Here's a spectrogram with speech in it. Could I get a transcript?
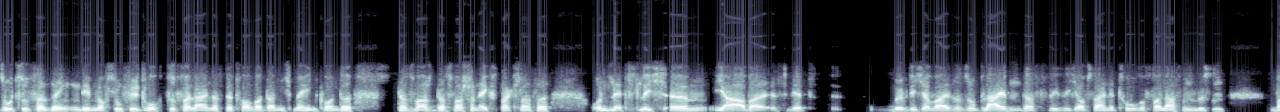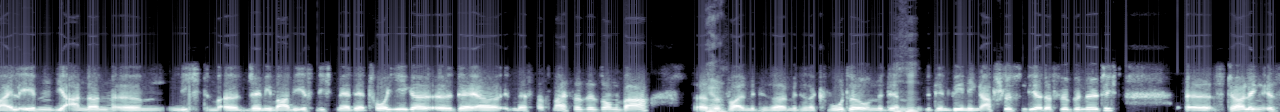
so zu versenken, dem noch so viel Druck zu verleihen, dass der Torwart da nicht mehr hin konnte. Das war, das war schon extra klasse. Und letztlich, ähm, ja, aber es wird möglicherweise so bleiben, dass sie sich auf seine Tore verlassen müssen weil eben die anderen ähm, nicht, äh, Jamie Vardy ist nicht mehr der Torjäger, äh, der er in Leicesters Meistersaison war. Also ja. vor allem mit dieser mit dieser Quote und mit dem mhm. mit den wenigen Abschlüssen, die er dafür benötigt. Äh, Sterling ist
